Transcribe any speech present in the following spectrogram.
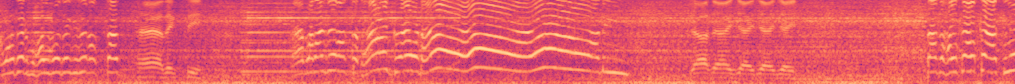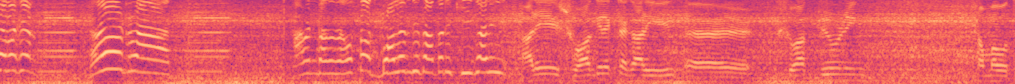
আমাদের ভলভো দেখেছেন ওস্তাদ? হ্যাঁ দেখছি। এবার আছেন ওস্তাদ হ্যাঁ ড্রাইভার হ্যাঁ আরে। যা যাই যাই যাই যাই। ওস্তাদ হালকা হালকা ক্লিয়ার রাখেন হ্যাঁ ট্রাক আমিন বাজার ওস্তাদ বলেন দি তাড়াতাড়ি কি গাড়ি? আরে সোহাগের একটা গাড়ি সোহাগ ট্রিউনিং সম্ভবত।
